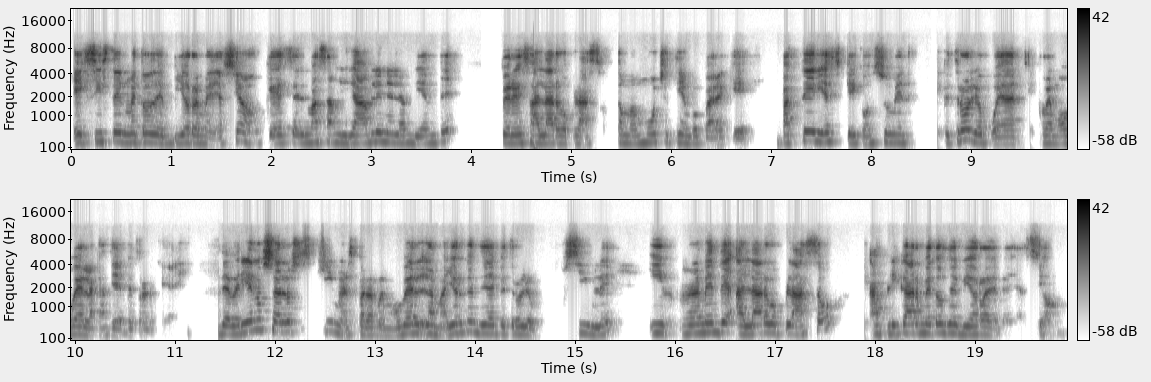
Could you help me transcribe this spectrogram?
Existe el método de bioremediación, que es el más amigable en el ambiente, pero es a largo plazo. Toma mucho tiempo para que bacterias que consumen petróleo puedan remover la cantidad de petróleo que hay. Deberían usar los skimmers para remover la mayor cantidad de petróleo posible y realmente a largo plazo aplicar métodos de bioremediación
